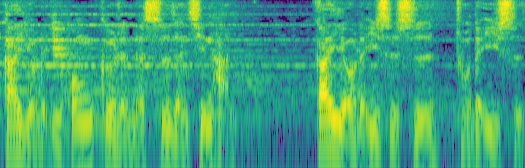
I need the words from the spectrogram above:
该有的一封个人的私人信函，该有的意思是主的意思。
